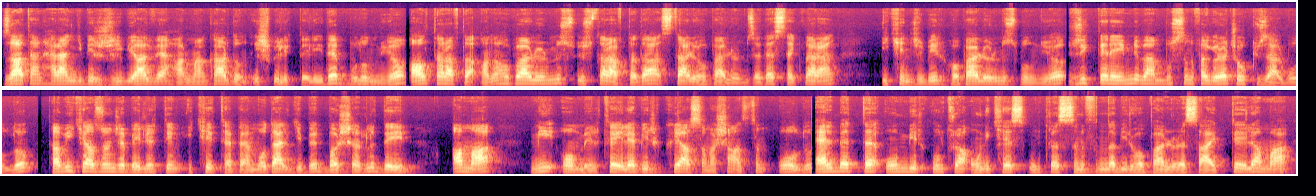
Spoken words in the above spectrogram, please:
Zaten herhangi bir JBL ve Harman Kardon işbirlikteliği de bulunmuyor. Alt tarafta ana hoparlörümüz, üst tarafta da stereo hoparlörümüze destek veren ikinci bir hoparlörümüz bulunuyor. Müzik deneyimini ben bu sınıfa göre çok güzel buldum. Tabii ki az önce belirttiğim iki tepe model gibi başarılı değil ama Mi 11T ile bir kıyaslama şansım oldu. Elbette 11 Ultra 12S Ultra sınıfında bir hoparlöre sahip değil ama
